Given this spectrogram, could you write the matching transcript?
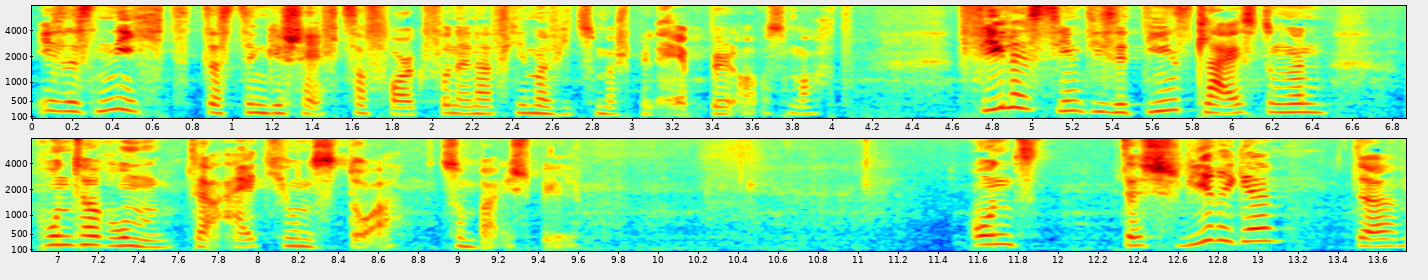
ist es nicht, das den Geschäftserfolg von einer Firma wie zum Beispiel Apple ausmacht. Vieles sind diese Dienstleistungen rundherum, der iTunes Store zum Beispiel. Und das Schwierige, der,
